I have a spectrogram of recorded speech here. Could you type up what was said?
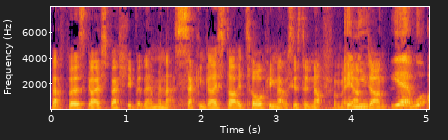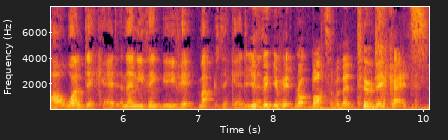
That first guy especially, but then when that second guy started talking, that was just enough for me. Can I'm you- done. Yeah, wha- oh, one dickhead, and then you think you've hit max dickhead. You and- think you've hit rock bottom, and then two dickheads.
